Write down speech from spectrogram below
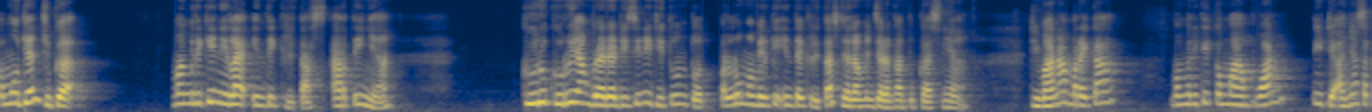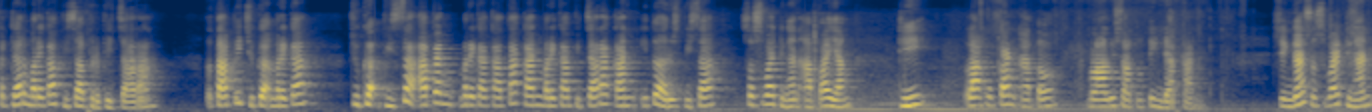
Kemudian juga memiliki nilai integritas, artinya guru-guru yang berada di sini dituntut perlu memiliki integritas dalam menjalankan tugasnya, di mana mereka memiliki kemampuan tidak hanya sekedar mereka bisa berbicara, tetapi juga mereka juga bisa apa yang mereka katakan, mereka bicarakan itu harus bisa sesuai dengan apa yang dilakukan atau melalui satu tindakan. Sehingga sesuai dengan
